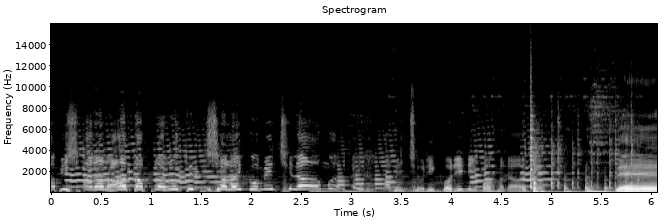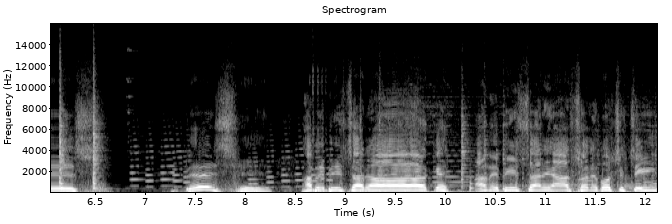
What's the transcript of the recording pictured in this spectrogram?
আমি সারা রাত আপনার অতিথিশালায় ঘুমিয়েছিলাম। আমি চুরি করিনি, মহারাজ। বেশ বেশ। আমি বিচারক, আমি বিচারে আসনে বসেছি।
